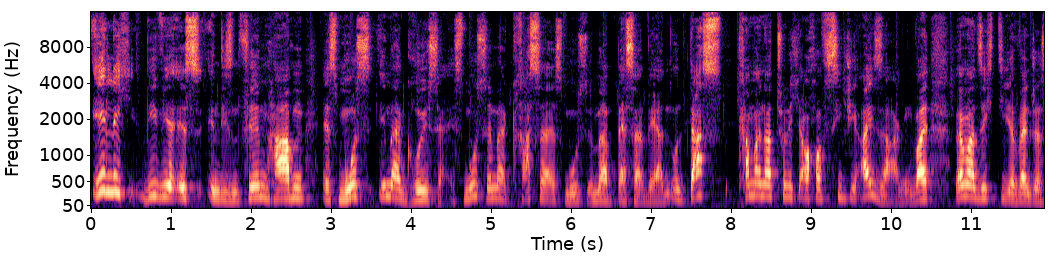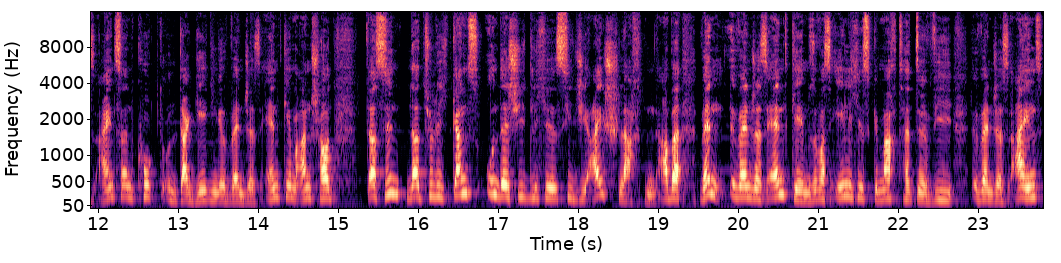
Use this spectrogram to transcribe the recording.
ähnlich wie wir es in diesen Filmen haben, es muss immer größer, es muss immer krasser, es muss immer besser werden. Und das kann man natürlich auch auf CGI sagen, weil wenn man sich die Avengers 1 anguckt und dagegen Avengers Endgame anschaut, das sind natürlich ganz unterschiedliche CGI-Schlachten, aber wenn Avengers Endgame sowas ähnliches gemacht hätte wie Avengers 1,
